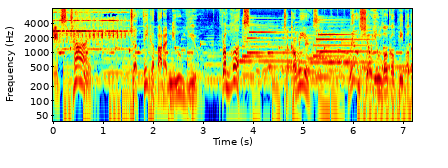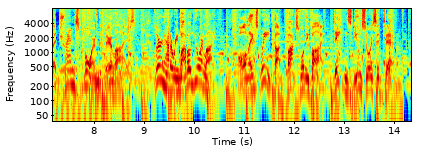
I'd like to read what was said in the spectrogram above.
It's time to think about a new you. From looks to careers. We'll show you local people that transformed their lives. Learn how to remodel your life. All next week on Fox 45, Dayton's News Source at 10.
